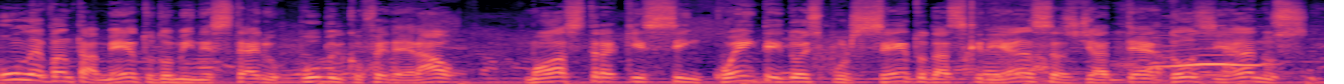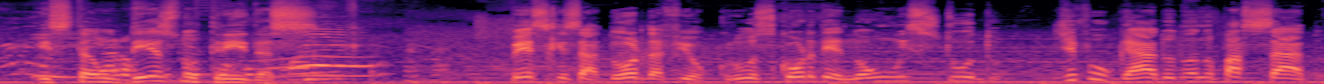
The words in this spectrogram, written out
Um levantamento do Ministério Público Federal mostra que 52% das crianças de até 12 anos estão desnutridas. Pesquisador da Fiocruz coordenou um estudo, divulgado no ano passado,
